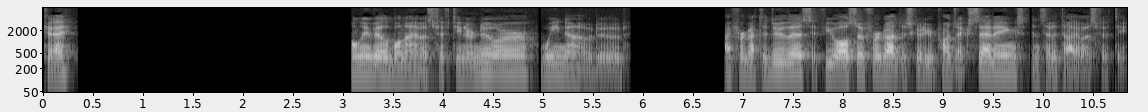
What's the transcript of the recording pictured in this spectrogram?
Okay. Only available on iOS 15 or newer. We know, dude. I forgot to do this. If you also forgot, just go to your project settings and set it to iOS 15.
